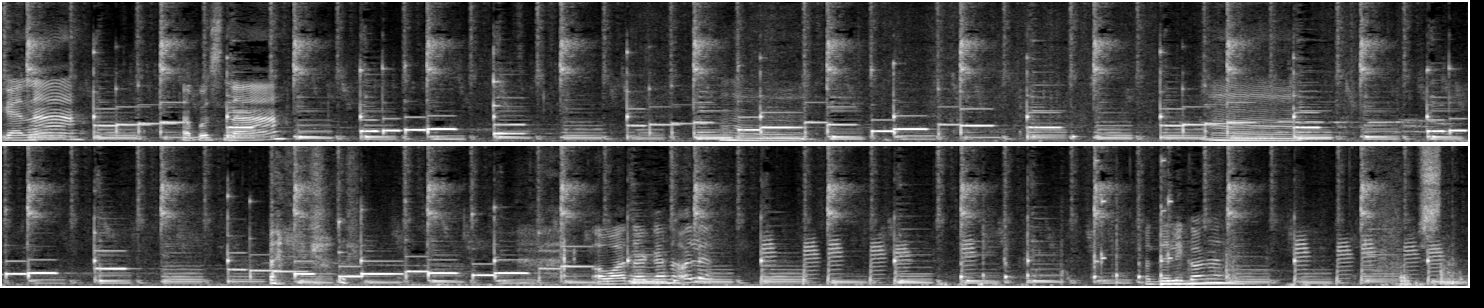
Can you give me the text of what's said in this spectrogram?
Okay ka na. Tapos na. Hmm. Hmm. O, water ka na ulit. O, dali ka na. Shh.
